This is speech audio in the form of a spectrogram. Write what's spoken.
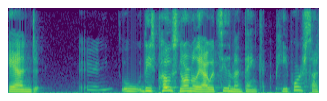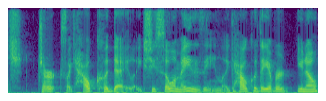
And uh, these posts normally I would see them and think people are such jerks. Like how could they? Like she's so amazing. Like how could they ever, you know?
